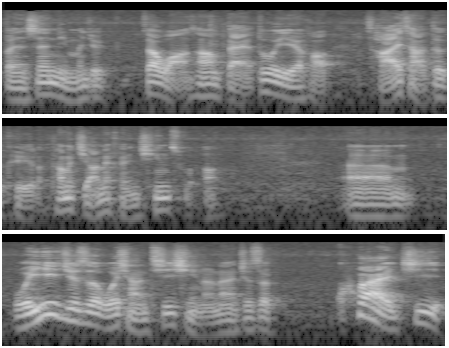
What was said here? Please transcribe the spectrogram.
本身，你们就在网上百度也好，查一查都可以了。他们讲的很清楚啊。嗯，唯一就是我想提醒的呢，就是会计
